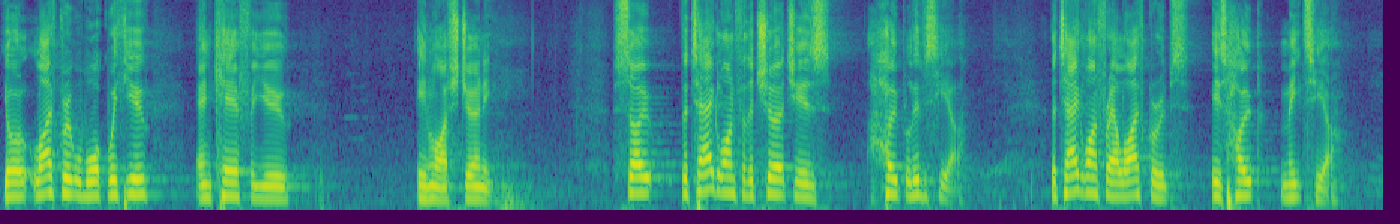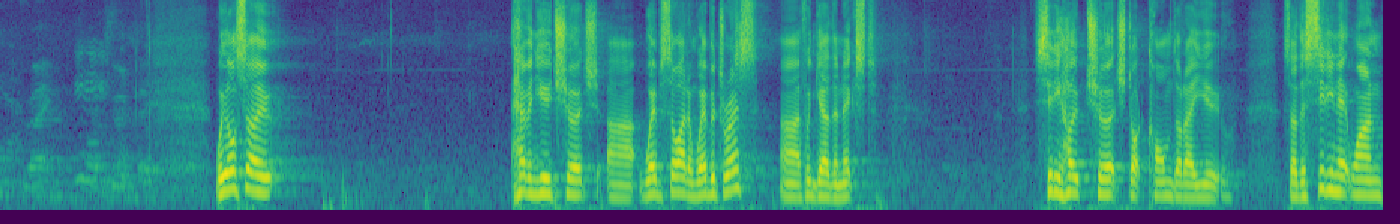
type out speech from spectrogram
Your life group will walk with you and care for you in life's journey. So, the tagline for the church is hope lives here. The tagline for our life groups is hope meets here. We also have a new church uh, website and web address. Uh, if we can go to the next, cityhopechurch.com.au. So the CityNet one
